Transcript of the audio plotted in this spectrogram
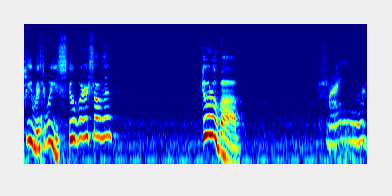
gee, Mister, what are you stupid or something? Doodlebob. Mine.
